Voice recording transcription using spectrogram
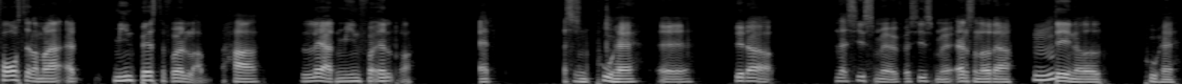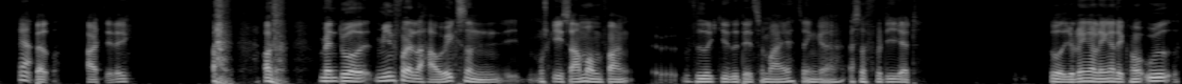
forestiller mig, at mine bedsteforældre har lært mine forældre, at altså sådan, puha, øh, det der nazisme, fascisme, alt sådan noget der, Mm. det er noget puha, Ja. bad-agtigt, ikke? og, men du ved, mine forældre har jo ikke sådan, måske i samme omfang, øh, videregivet det til mig, tænker jeg. Altså fordi at, du ved, jo længere og længere det kommer ud,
